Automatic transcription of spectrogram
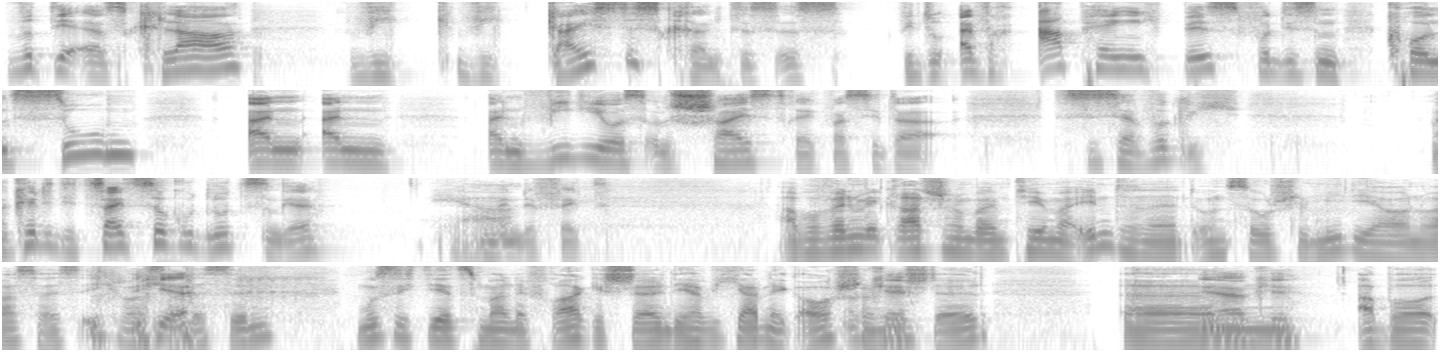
wird dir erst klar, wie, wie geisteskrank das ist. Wie du einfach abhängig bist von diesem Konsum an, an, an Videos und Scheißdreck, was sie da. Das ist ja wirklich. Man könnte die Zeit so gut nutzen, gell? Ja. Im Endeffekt. Aber wenn wir gerade schon beim Thema Internet und Social Media und was weiß ich was Ja. alles sind, muss ich dir jetzt mal eine Frage stellen, die habe ich Yannick auch schon Okay. gestellt. Ähm, Ja, okay. Aber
